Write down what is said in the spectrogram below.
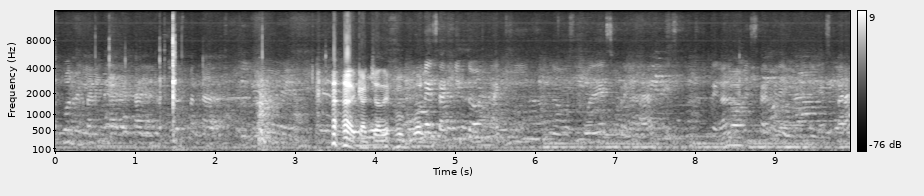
fútbol reglamentaria, adentro, puras patadas. Cancha de Un fútbol. mensajito aquí nos puedes regalar, es- regala un mensaje de para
